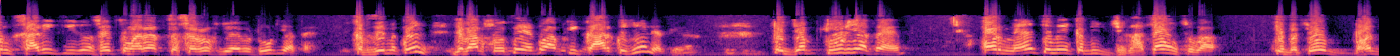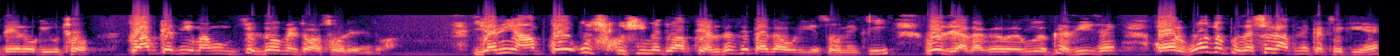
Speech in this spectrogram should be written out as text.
ان ساری چیزوں سے تمہارا تصرف جو ہے وہ ٹوٹ جاتا ہے۔ قبضے میں کوئی جب آپ سوتے ہیں تو آپ کی کار کچھ نہیں رہتی نا۔ تو جب ٹوٹ جاتا ہے اور میں تمہیں کبھی جگاتا ہوں صبح کہ بچوں، بہت دیر ہوگی، اٹھو۔ تو آپ کہتی ماموں، دو منٹ اور سو لیں دو۔ یعنی آپ کو اس خوشی میں جو آپ کے اندر سے پیدا ہو رہی ہے سونے کی، وہ زیادہ عزیز ہے۔ اور وہ جو پوزیشن آپ نے اکٹھے کیے ہیں،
